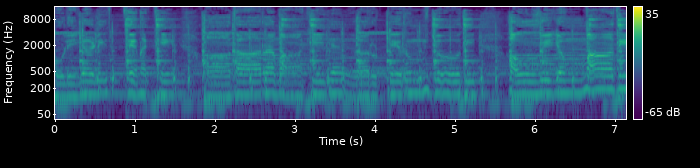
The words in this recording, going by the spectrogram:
ஒளியளித்தெனக்கே ஆதாரமாகிய அருட்பெரும் ஜோதி. ஔவியம் மாதி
